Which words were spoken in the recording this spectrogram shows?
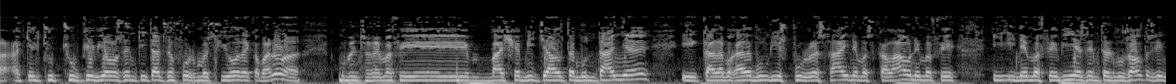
aquell xup-xup que hi havia a les entitats de formació, de que, bueno, eh, començarem a fer baixa, mitja, alta muntanya, i cada vegada volies progressar, i anem a escalar, o anem a fer, i, i anem a fer vies entre nosaltres, i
